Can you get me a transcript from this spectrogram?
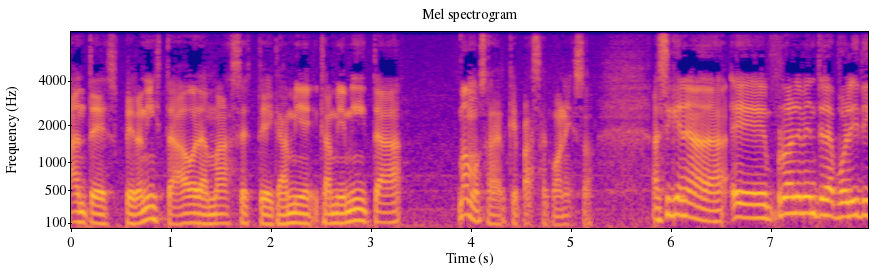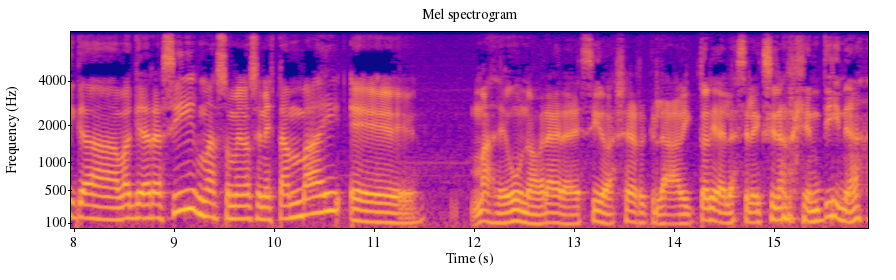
antes peronista, ahora más este camie- camiemita. Vamos a ver qué pasa con eso. Así que nada, eh, probablemente la política va a quedar así, más o menos en stand-by. Eh, más de uno habrá agradecido ayer la victoria de la selección argentina.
